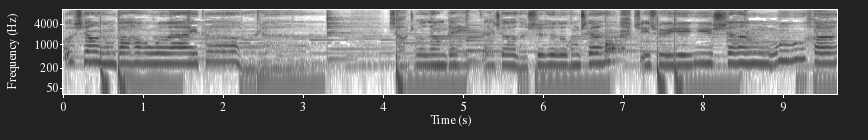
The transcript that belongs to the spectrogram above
多想拥抱我爱的人。笑酌两杯，在这乱世红尘，洗去一身无痕。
